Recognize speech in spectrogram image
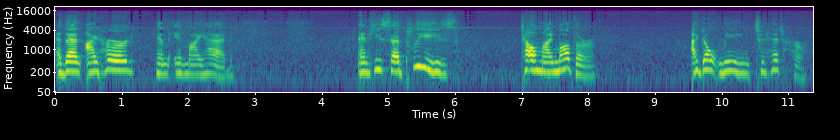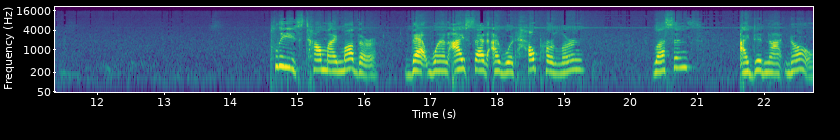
And then i heard him in my head. And he said please tell my mother i don't mean to hit her. Please tell my mother that when i said i would help her learn lessons i did not know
